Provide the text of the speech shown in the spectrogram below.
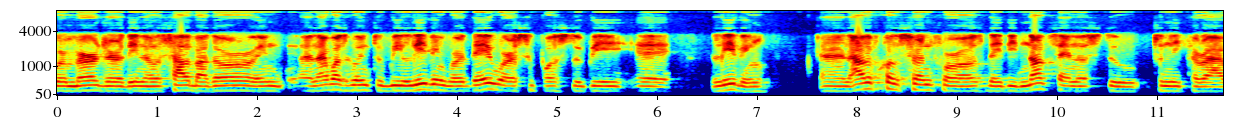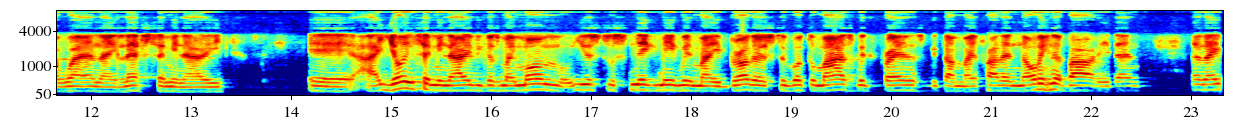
were murdered in El Salvador, and, and I was going to be living where they were supposed to be uh, living. And out of concern for us, they did not send us to, to Nicaragua, and I left seminary. Uh, I joined seminary because my mom used to sneak me with my brothers to go to mass with friends without my father knowing about it. And and I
